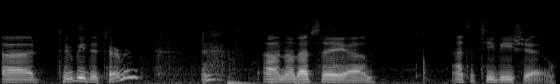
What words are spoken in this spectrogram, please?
Uh, to be determined? oh no, that's a um, that's a TV show.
